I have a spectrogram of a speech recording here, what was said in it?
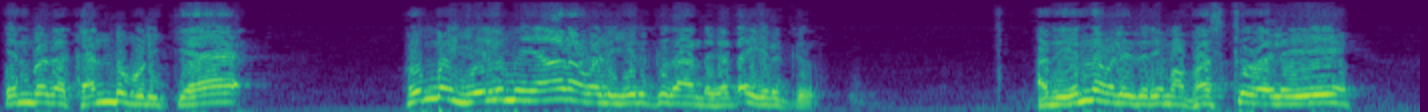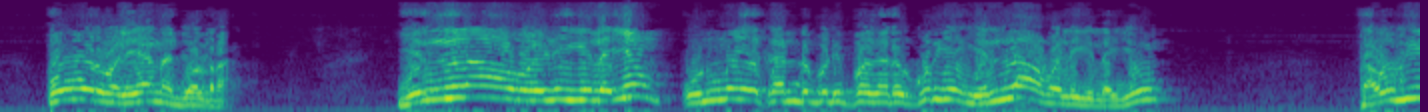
என்பதை கண்டுபிடிக்க ரொம்ப எளிமையான வழி இருக்குதான்னு கேட்டா இருக்கு. அது என்ன வழி தெரியுமா? ஃபர்ஸ்ட் வழி ஒவ்வொரு வழியா நான் சொல்றேன். எல்லா வழியிலையும் உண்மையை கண்டுபிடிப்பதற்குரிய எல்லா வழியிலையும் தௌஹி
